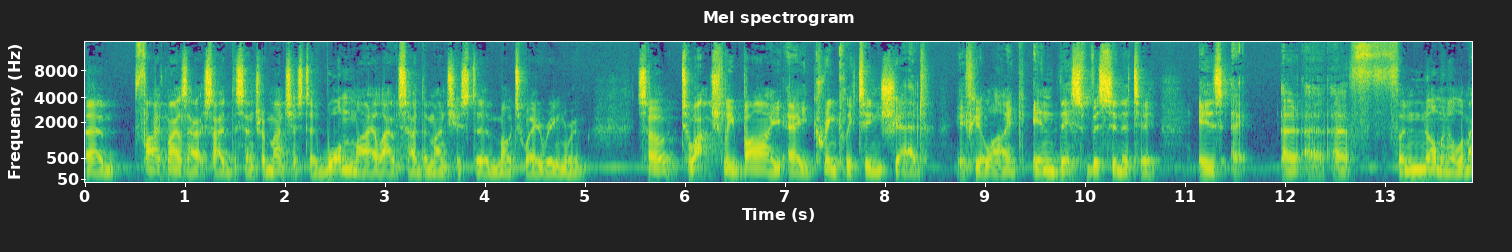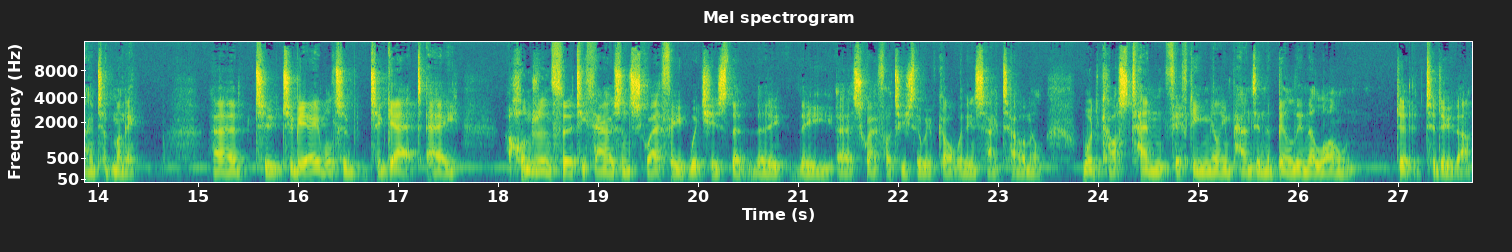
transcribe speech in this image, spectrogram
Um, five miles outside the centre of Manchester, one mile outside the Manchester motorway ring room. So to actually buy a crinkly tin shed, if you like, in this vicinity is a, a, a phenomenal amount of money. Uh, to, to be able to, to get a 130,000 square feet, which is the, the, the uh, square footage that we've got within inside Tower Mill, would cost 10, 15 million pounds in the building alone to, to do that.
